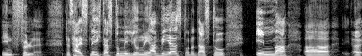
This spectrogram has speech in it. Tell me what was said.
In Fülle. Das heißt nicht, dass du Millionär wirst oder dass du immer, äh, äh,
